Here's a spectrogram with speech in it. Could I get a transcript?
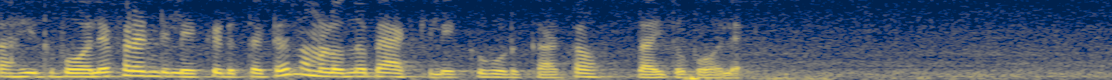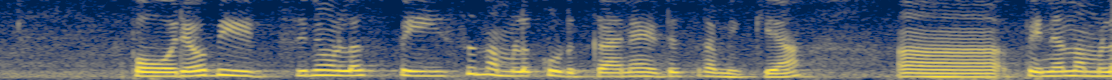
ദാ ഇതുപോലെ ഫ്രണ്ടിലേക്ക് എടുത്തിട്ട് നമ്മളൊന്ന് ബാക്കിലേക്ക് കൊടുക്കുക കേട്ടോ. ദാ ഇതുപോലെ. അപ്പോൾ ഓരോ ബീഡ്സിനുള്ള സ്പേസ് നമ്മൾ കൊടുക്കാനായിട്ട് ശ്രമിക്കുക. പിന്നെ നമ്മൾ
